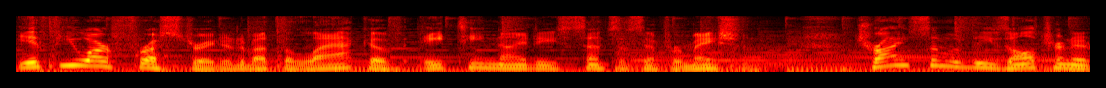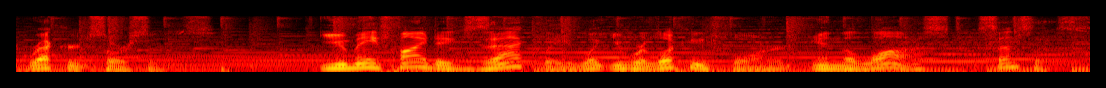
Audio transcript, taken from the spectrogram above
If you are frustrated about the lack of 1890 census information, try some of these alternate record sources. You may find exactly what you were looking for in the lost census.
